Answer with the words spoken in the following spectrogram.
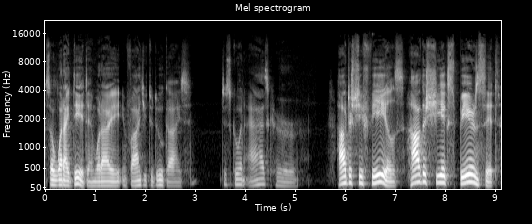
So what I did and what I invite you to do, guys, just go and ask her. How does she feels? How does she experience it?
